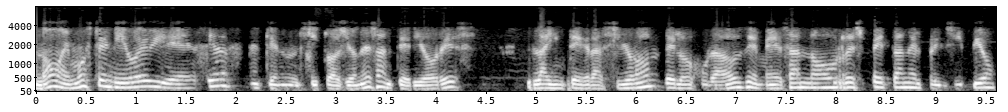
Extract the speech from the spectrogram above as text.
No, hemos tenido evidencias de que en situaciones anteriores la integración de los jurados de mesa no respetan el principio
